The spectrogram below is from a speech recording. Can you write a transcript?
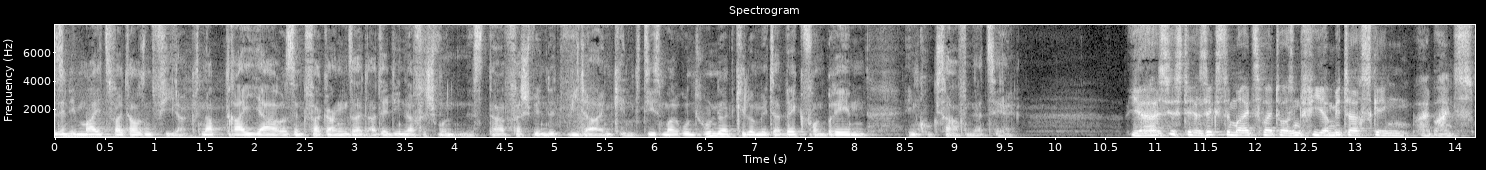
sind im Mai 2004. Knapp drei Jahre sind vergangen, seit Adelina verschwunden ist. Da verschwindet wieder ein Kind. Diesmal rund 100 Kilometer weg von Bremen in Cuxhaven. Erzähl. Ja, es ist der 6. Mai 2004, mittags gegen halb eins.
